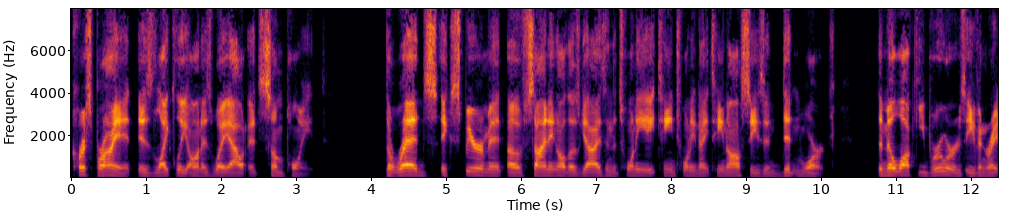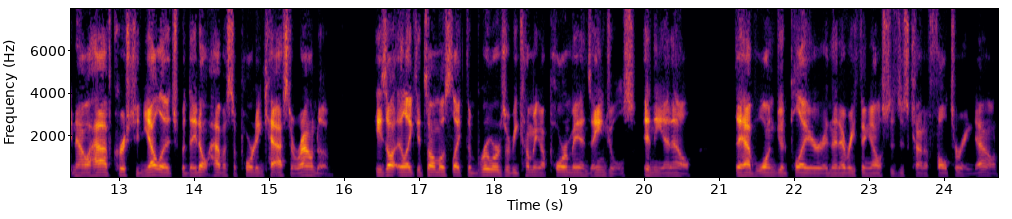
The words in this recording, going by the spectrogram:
Kris Bryant is likely on his way out at some point. The Reds experiment of signing all those guys in the 2018 2019 offseason didn't work. The Milwaukee Brewers, even right now, have Christian Yelich, but they don't have a supporting cast around him. He's like, it's almost like the Brewers are becoming a poor man's Angels in the NL. They have one good player, and then everything else is just kind of faltering down.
